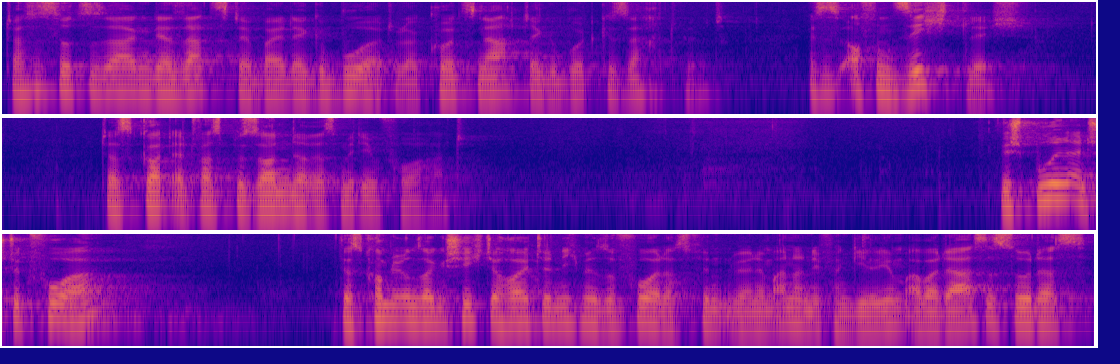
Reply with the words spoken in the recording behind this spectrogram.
Das ist sozusagen der Satz, der bei der Geburt oder kurz nach der Geburt gesagt wird. Es ist offensichtlich, dass Gott etwas Besonderes mit ihm vorhat. Wir spulen ein Stück vor. Das kommt in unserer Geschichte heute nicht mehr so vor, das finden wir in einem anderen Evangelium. Aber da ist es so, dass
